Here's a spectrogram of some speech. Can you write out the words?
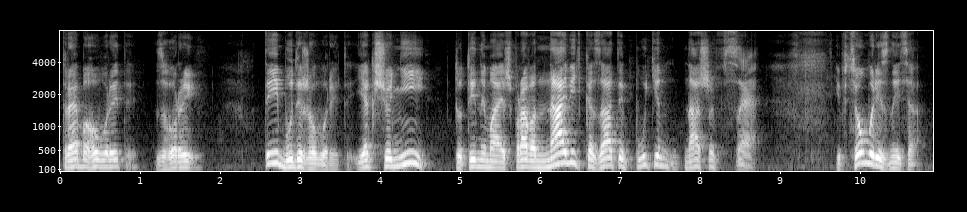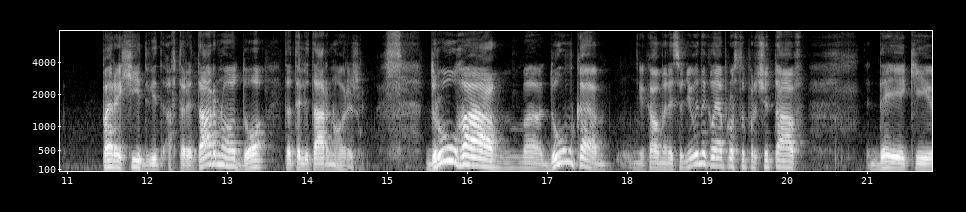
треба говорити згори. Ти будеш говорити. Якщо ні, то ти не маєш права навіть казати Путін наше все. І в цьому різниця перехід від авторитарного до тоталітарного режиму. Друга думка, яка у мене сьогодні виникла, я просто прочитав деякі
